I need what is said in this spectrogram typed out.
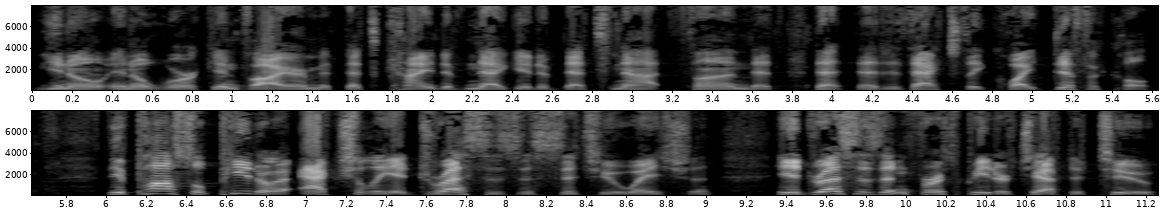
you know, in a work environment that's kind of negative, that's not fun, that, that, that is actually quite difficult. The Apostle Peter actually addresses this situation. He addresses it in 1 Peter chapter 2,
